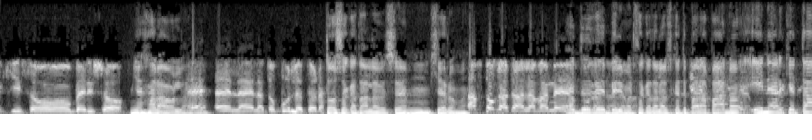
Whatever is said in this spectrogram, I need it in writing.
εκεί στο Μπερισό. Μια χαρά όλα. Ε, έλα, έλα, τον πούλε τώρα. Τόσα κατάλαβες, ε. Μ, χαίρομαι. Αυτό κατάλαβα, ναι. Ε, αυτό δεν περίμενα ότι θα καταλάβεις κάτι παραπάνω. Είναι αρκετά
